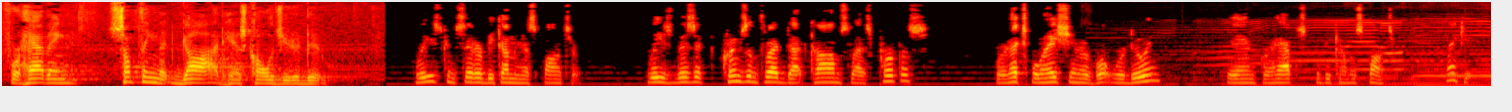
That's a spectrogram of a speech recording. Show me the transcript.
for having something that God has called you to do. Please consider becoming a sponsor. Please visit crimsonthread.com slash purpose for an explanation of what we're doing and perhaps to become a sponsor. Thank you.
